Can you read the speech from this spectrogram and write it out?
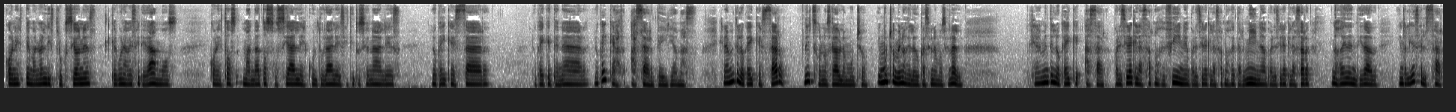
Con este manual de instrucciones que alguna vez heredamos, con estos mandatos sociales, culturales, institucionales, lo que hay que ser, lo que hay que tener, lo que hay que hacer, te diría más. Generalmente lo que hay que ser, de eso no se habla mucho, y mucho menos de la educación emocional. Generalmente lo que hay que hacer. Pareciera que el hacer nos define, pareciera que el hacer nos determina, pareciera que el hacer nos da identidad. Y en realidad es el ser.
